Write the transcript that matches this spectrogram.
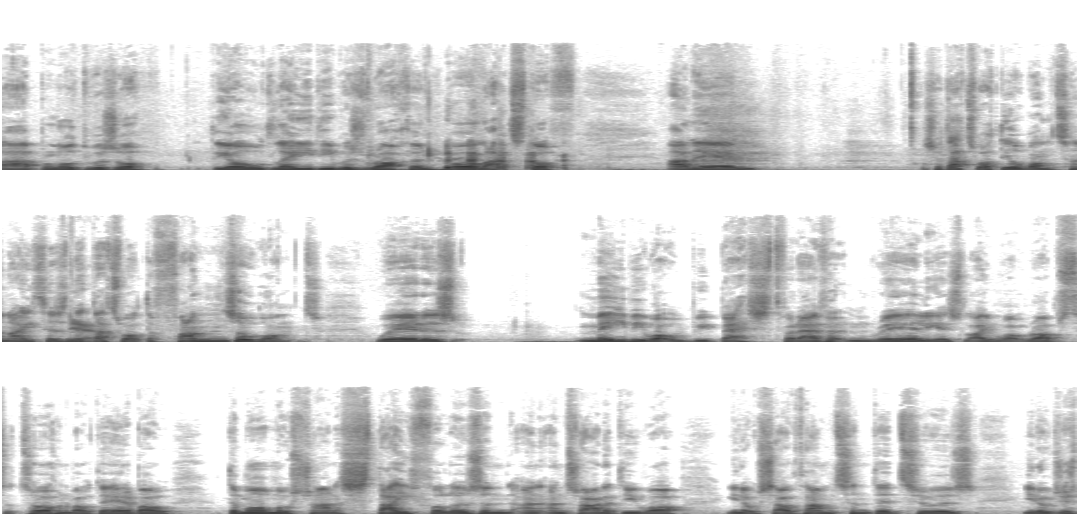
our blood was up. The old lady was rocking. All that stuff. And um, so that's what they'll want tonight, isn't it? That's what the fans will want. Whereas maybe what would be best for Everton really is like what Rob's talking about there about them almost trying to stifle us and, and, and trying to do what you know Southampton did to us. You know, just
